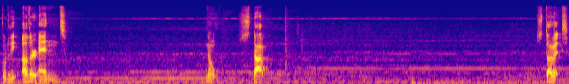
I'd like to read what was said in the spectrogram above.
Go to the other end. No, stop. Stop it.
